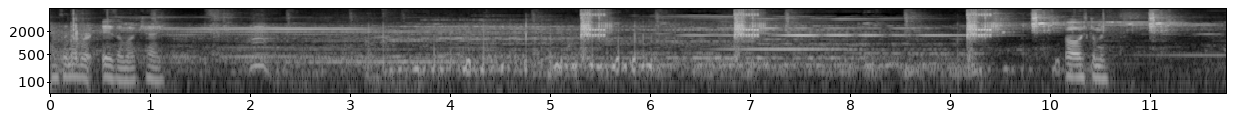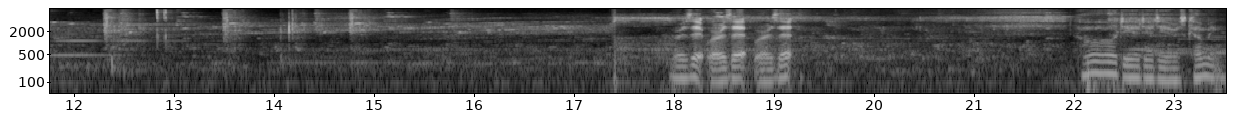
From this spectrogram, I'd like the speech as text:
Once I know where it is, I'm okay. Oh, it's coming. Where is it? Where is it? Where is it? Oh dear, dear, dear, it's coming.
